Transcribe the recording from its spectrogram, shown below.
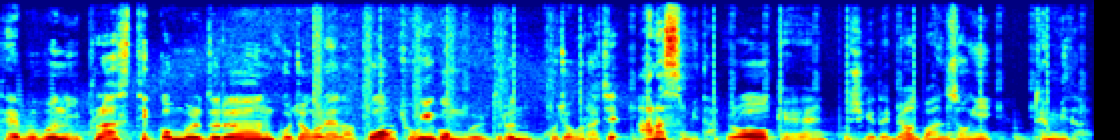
대부분 이 플라스틱 건물들은 고정을 해놨고 종이 건물들은 고정을 하지 않았습니다. 이렇게 보시게 되면 완성이 됩니다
